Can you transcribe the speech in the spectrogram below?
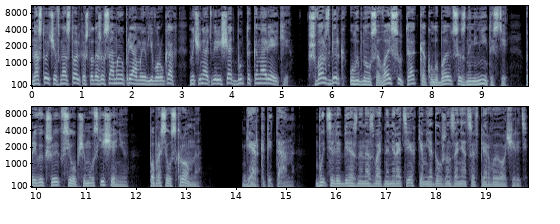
настойчив настолько, что даже самые упрямые в его руках начинают верещать, будто канарейки». Шварцберг улыбнулся Вайсу так, как улыбаются знаменитости, привыкшие к всеобщему восхищению. Попросил скромно. «Гер, капитан, будьте любезны назвать номера тех, кем я должен заняться в первую очередь.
